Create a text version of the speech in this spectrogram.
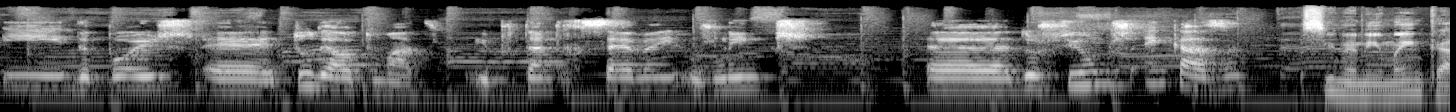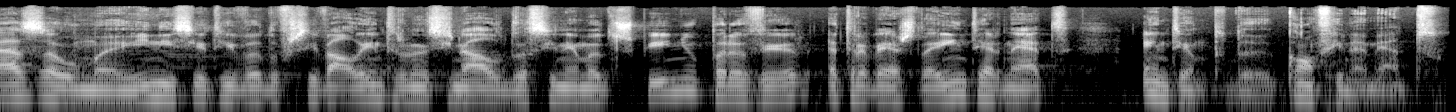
e depois é, tudo é automático e portanto recebem os links uh, dos filmes em casa. Cinema em Casa, uma iniciativa do Festival Internacional de Cinema do Espinho para ver através da internet em tempo de confinamento.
